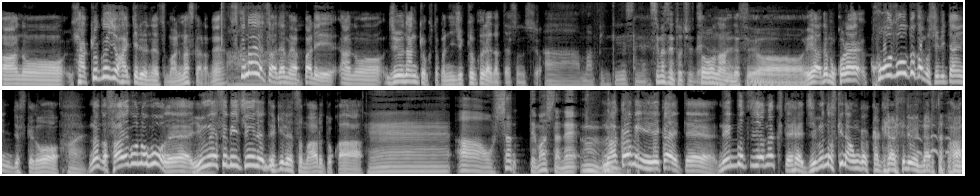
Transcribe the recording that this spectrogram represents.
あのー、100曲以上入ってるようなやつもありますからね少ないやつはでもやっぱり、あのー、十何曲とか20曲くらいだったりするんですよ。ああ、まあ、ピンキリですね。すいません、途中で。そうなんですよ。いや、でもこれ、構造とかも知りたいんですけど、はい。はい。なんか最後の方で USB 充電できるやつもあるとか、へえ。ああ、おっしゃってましたね。うん、うん。中身入れ替えて、念仏じゃなくて自分の好きな音楽かけられるようになるとか、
